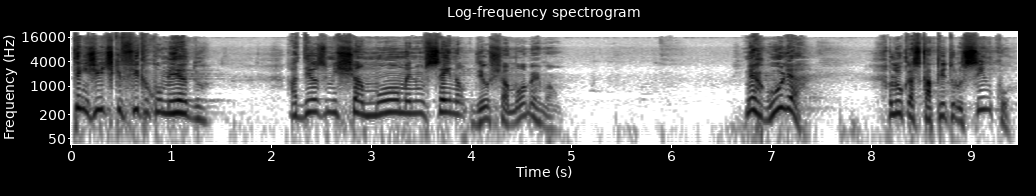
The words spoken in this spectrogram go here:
Tem gente que fica com medo. Ah, Deus me chamou, mas não sei não. Deus chamou, meu irmão. Mergulha. Lucas capítulo 5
